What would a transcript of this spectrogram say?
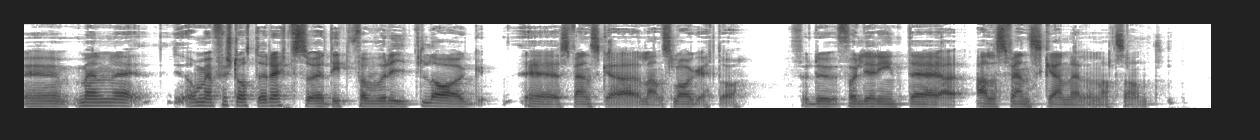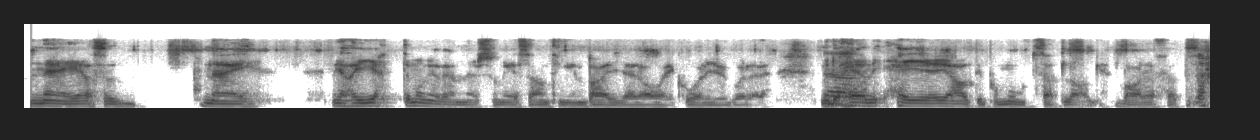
Eh, Men eh, om jag förstått det rätt så är ditt favoritlag eh, svenska landslaget då? För du följer inte allsvenskan eller något sånt? Nej, alltså nej. Men jag har jättemånga vänner som är så antingen Bajare, AIK eller Djurgårdare. Men då Ja. he- hejar jag alltid på motsatt lag. Bara för att,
